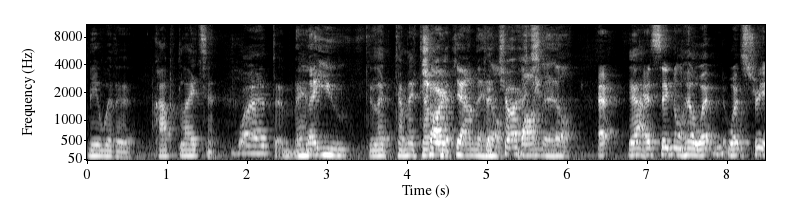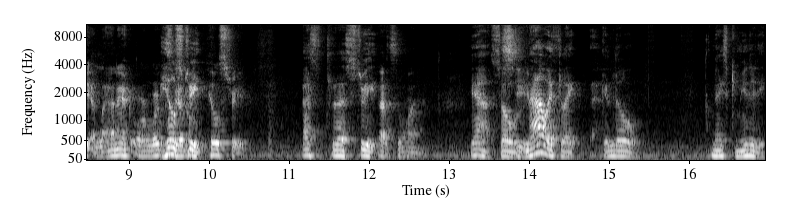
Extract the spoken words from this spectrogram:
me with the cop lights and What? and And let you to let tell me tell me charge that- down the to hill, charge. bomb the hill. At, Yeah. At Signal Hill, what what street? Atlantic or what? Hill Street. Hill Street. That's the street. That's the one. Yeah, so Steve. now it's like a little nice community.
